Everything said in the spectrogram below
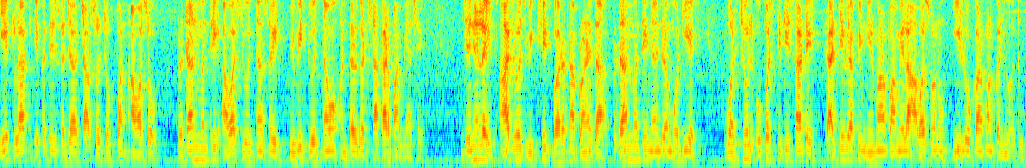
એક લાખ એકત્રીસ હજાર ચારસો ચોપન આવાસો પ્રધાનમંત્રી આવાસ યોજના સહિત વિવિધ યોજનાઓ અંતર્ગત સાકાર પામ્યા છે. જેને લઈ આજરોજ વિકસિત ભારતના પ્રણેતા પ્રધાનમંત્રી નરેન્દ્ર મોદીએ વર્ચ્યુઅલ ઉપસ્થિતિ સાથે રાજ્યવ્યાપી નિર્માણ પામેલા આવાસોનું ઈ લોકાર્પણ કર્યું હતું.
